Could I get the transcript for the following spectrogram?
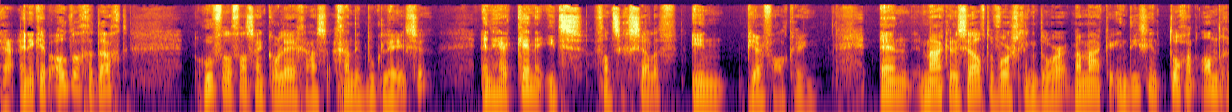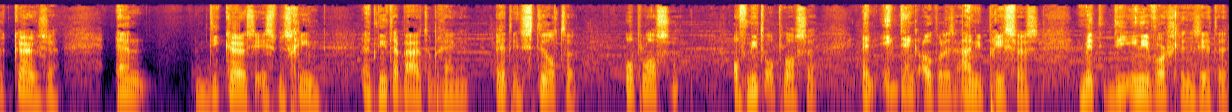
Ja, en ik heb ook wel gedacht... hoeveel van zijn collega's gaan dit boek lezen... en herkennen iets van zichzelf in Pierre Valkering. En maken dezelfde worsteling door, maar maken in die zin toch een andere keuze. En die keuze is misschien het niet naar buiten brengen, het in stilte oplossen of niet oplossen. En ik denk ook wel eens aan die priesters met die in die worsteling zitten.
